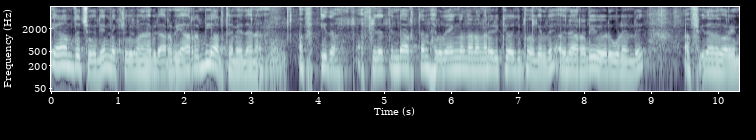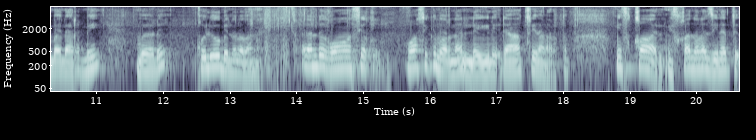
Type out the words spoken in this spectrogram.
ഏഴാമത്തെ ചോദ്യം നക്തുബുൽമാൻ അബിൽ അറബി അറബി അർത്ഥം ഏതാനാണ് അഫ് ഇത അഫിദത്തിന്റെ അർത്ഥം ഹൃദയങ്ങൾ എന്നാണ് അങ്ങനെ ഒരിക്കലും എഴുതി പോകരുത്. അതിന് അറബി വേർഡ് കൂടെ ഉണ്ട്. അഫിദ എന്ന് പറയുമ്പോൾ അതിന്റെ അറബി വേർഡ് കുലൂബ് എന്നുള്ളതാണ്. രണ്ട് ഗോസിഖ് ഗോസിഖ് എന്ന് പറഞ്ഞാൽ ലൈൽ രാത്രി എന്നാണ് അർത്ഥം. മിസ്ഖാൽ മിസ്ഖാൽ എന്ന് പറഞ്ഞാൽ ജിനത്ത്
